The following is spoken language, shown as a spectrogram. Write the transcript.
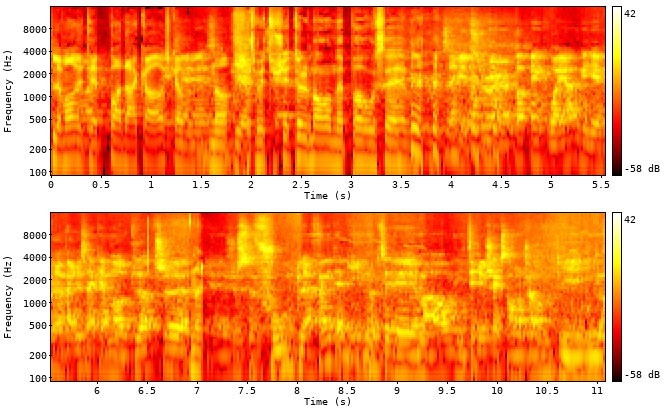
Le monde était pas d'accord. Je suis comme. Non. Il a- Tu veux toucher tout le monde, mais pas Rousseff. Ça, il a eu un pop incroyable quand il a préparé sa camel clutch. Juste fou. Puis la fin était bien. Mahal, il triche avec son chum, puis il gagne.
